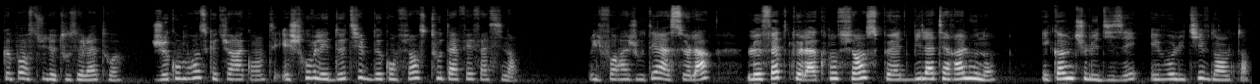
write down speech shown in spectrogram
Que penses-tu de tout cela, toi? Je comprends ce que tu racontes et je trouve les deux types de confiance tout à fait fascinants. Il faut rajouter à cela le fait que la confiance peut être bilatérale ou non, et comme tu le disais, évolutive dans le temps.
